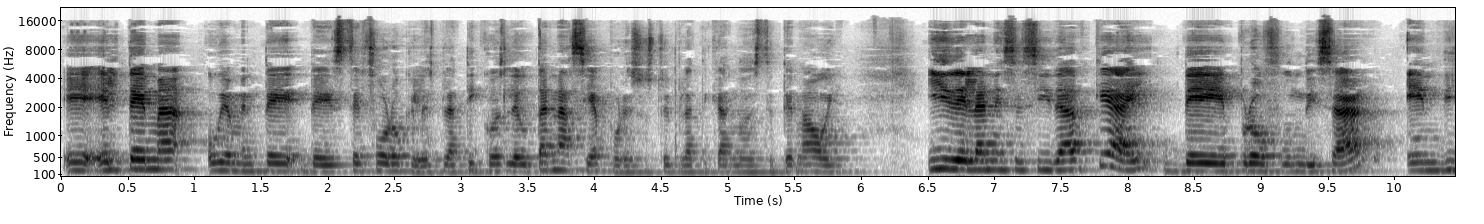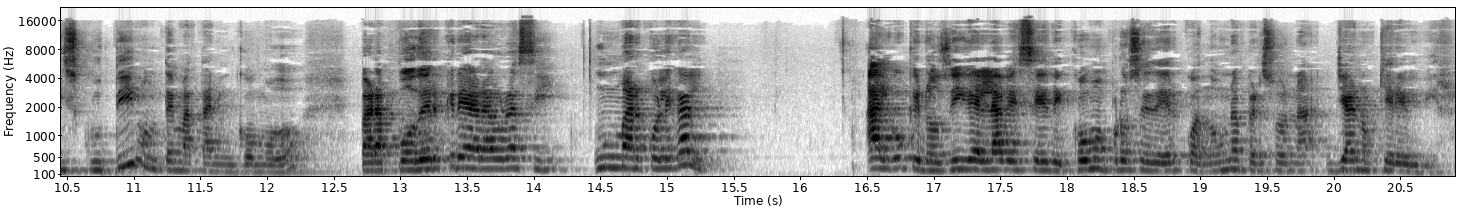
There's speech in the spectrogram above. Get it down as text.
Eh, el tema, obviamente, de este foro que les platico es la eutanasia, por eso estoy platicando de este tema hoy, y de la necesidad que hay de profundizar en discutir un tema tan incómodo para poder crear ahora sí un marco legal. Algo que nos diga el ABC de cómo proceder cuando una persona ya no quiere vivir.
